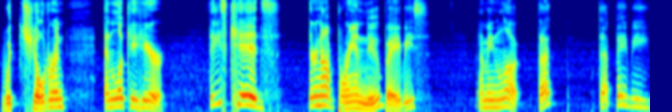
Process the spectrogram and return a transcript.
with children. And looky here. These kids, they're not brand new babies. I mean, look, that that baby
